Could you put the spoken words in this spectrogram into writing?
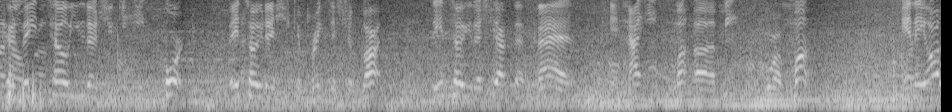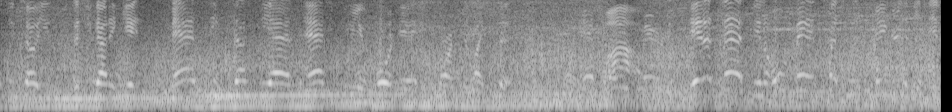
Because they tell you that you can eat pork. They tell you that you can break the Shabbat. They tell you that you have to fast and not eat uh, meat for a month. And they also tell you that you got to get nasty, dusty ass ashes on your forehead and cross it like this. Wow. Yeah, that's nasty. And an old man touching his finger in, in,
